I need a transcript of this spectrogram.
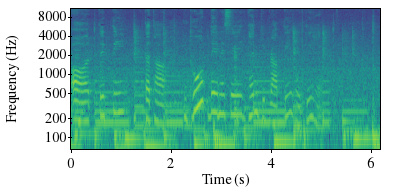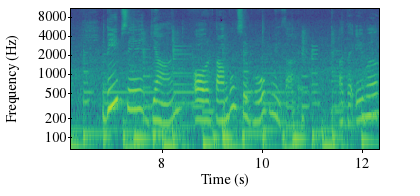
और तृप्ति तथा धूप देने से धन की प्राप्ति होती है। दीप से ज्ञान और तांबुल से भोग मिलता है। अतएव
